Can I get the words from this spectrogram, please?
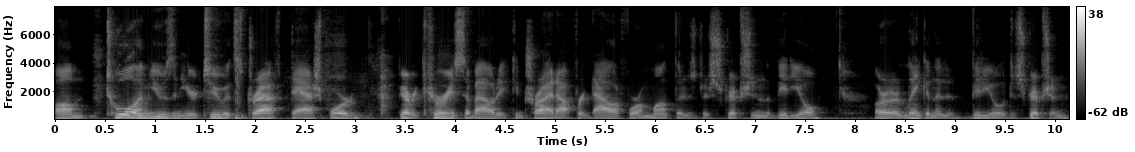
Um, tool I'm using here too, it's Draft Dashboard. If you're ever curious about it, you can try it out for a dollar for a month. There's a description in the video or link in the video description,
